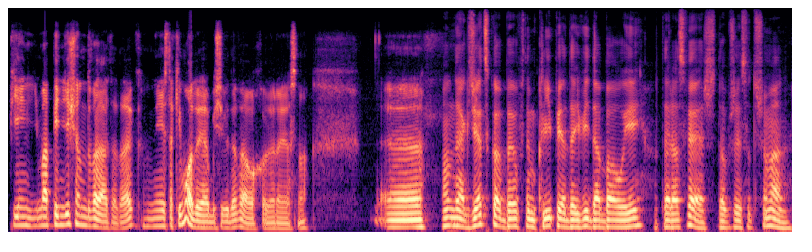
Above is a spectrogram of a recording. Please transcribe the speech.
Pięć, ma 52 lata, tak? Nie jest taki młody, jakby się wydawało, cholera jasno. E... On jak dziecko był w tym klipie Davida Bowie, a teraz wiesz, dobrze jest utrzymany.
